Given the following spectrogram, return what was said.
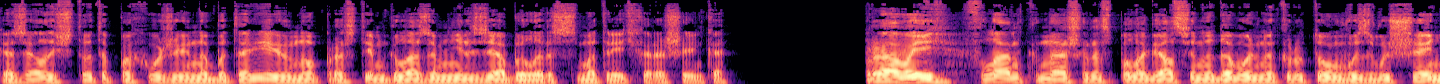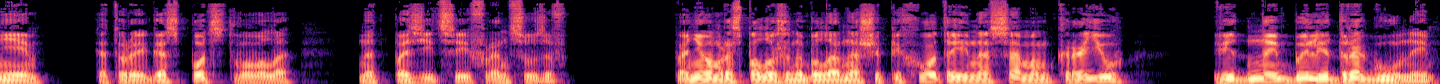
Казалось что-то похожее на батарею, но простым глазом нельзя было рассмотреть хорошенько. Правый фланг наш располагался на довольно крутом возвышении, которое господствовало над позицией французов. По нем расположена была наша пехота, и на самом краю видны были драгуны.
